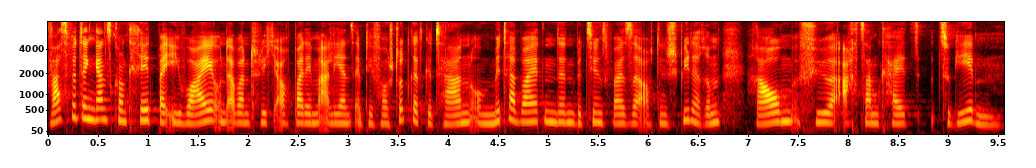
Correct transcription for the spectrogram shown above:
Was wird denn ganz konkret bei EY und aber natürlich auch bei dem Allianz MTV Stuttgart getan, um Mitarbeitenden bzw. auch den Spielerinnen Raum für Achtsamkeit zu geben?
